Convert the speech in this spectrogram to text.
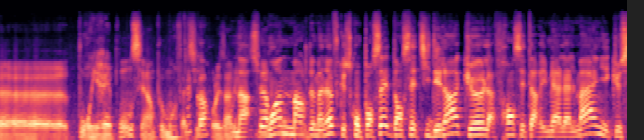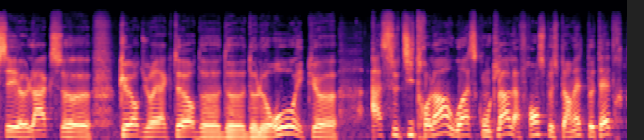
euh, pour y répondre. C'est un peu moins facile pour les On a investisseurs. moins de marge de manœuvre que ce qu'on pensait dans cette idée-là que la France est arrimée à l'Allemagne et que c'est euh, l'axe euh, cœur du réacteur de, de- de l'euro et que à ce titre-là ou à ce compte-là, la France peut se permettre peut-être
